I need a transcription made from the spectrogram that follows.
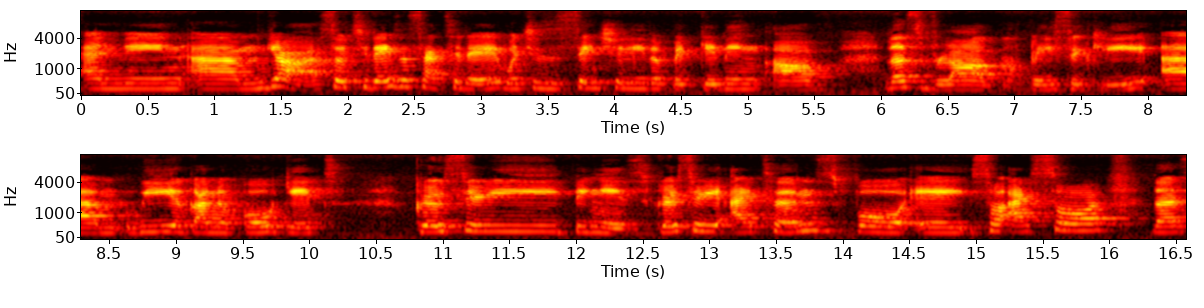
And then, um, yeah, so today's a Saturday, which is essentially the beginning of this vlog, basically. Um, we are gonna go get grocery thingies grocery items for a so i saw this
